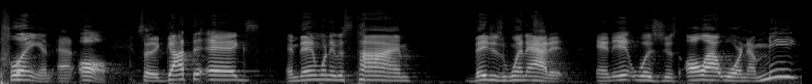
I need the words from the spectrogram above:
playing at all. So they got the eggs, and then when it was time, they just went at it, and it was just all out war. Now, me,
